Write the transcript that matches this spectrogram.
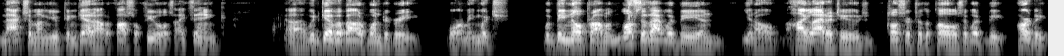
maximum you can get out of fossil fuels, I think, uh, would give about one degree warming, which would be no problem. Most of that would be in you know high latitudes, closer to the poles. It would be hardly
